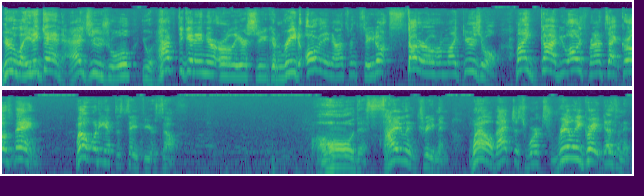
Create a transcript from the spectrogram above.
You're late again, as usual. You have to get in here earlier so you can read over the announcements so you don't stutter over them like usual. My God, you always pronounce that girl's name. Well, what do you have to say for yourself? Oh, the silent treatment. Well, that just works really great, doesn't it?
